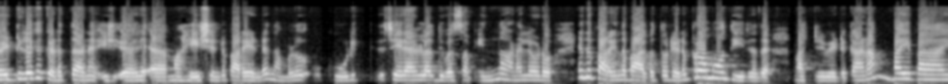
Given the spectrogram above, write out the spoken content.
ബെഡിലേക്ക് കിടത്താണ് മഹേഷ് എന്ന് പറയേണ്ടത് നമ്മൾ കൂടി ചേരാനുള്ള ദിവസം ഇന്നാണല്ലോടോ എന്ന് പറയുന്ന ഭാഗത്തോടെയാണ് പ്രൊമോ തീരുന്നത്. മറ്റൊരു വീട്ടിൽ കാണാം. ബൈ ബൈ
